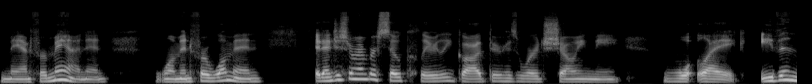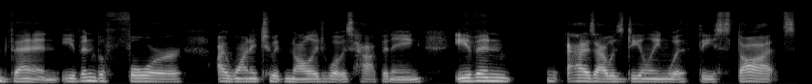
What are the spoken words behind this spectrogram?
man for man and woman for woman. And I just remember so clearly God through his word showing me what like even then even before i wanted to acknowledge what was happening even as I was dealing with these thoughts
